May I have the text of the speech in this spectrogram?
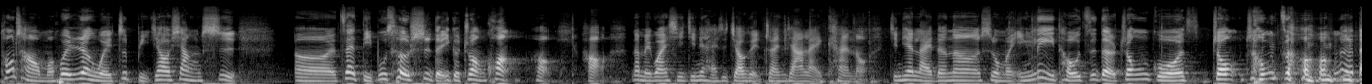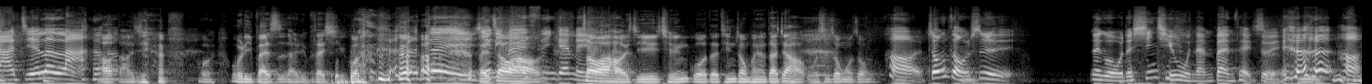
通常我们会认为这比较像是。呃，在底部测试的一个状况，好，好，那没关系，今天还是交给专家来看哦。今天来的呢，是我们盈利投资的中国钟钟总打劫了啦。好，打劫，我我礼拜四来，你不太习惯。对，礼拜四应该没有。赵华好，以及全国的听众朋友，大家好，我是中国忠。好，钟总是。那个我的星期五难办才对，嗯、好，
